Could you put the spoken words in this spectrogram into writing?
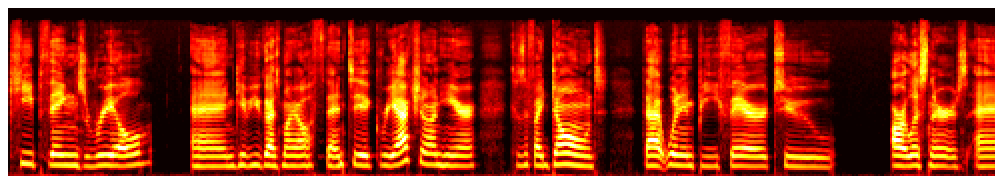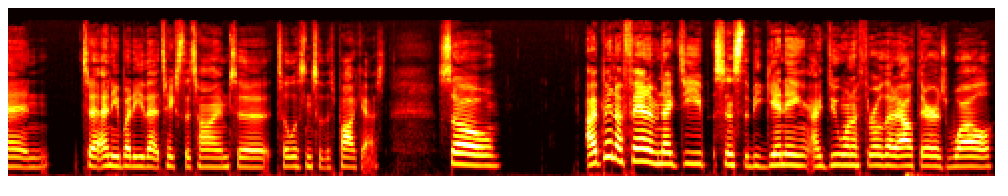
keep things real and give you guys my authentic reaction on here because if I don't, that wouldn't be fair to our listeners and to anybody that takes the time to to listen to this podcast. So I've been a fan of Neck Deep since the beginning. I do want to throw that out there as well.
